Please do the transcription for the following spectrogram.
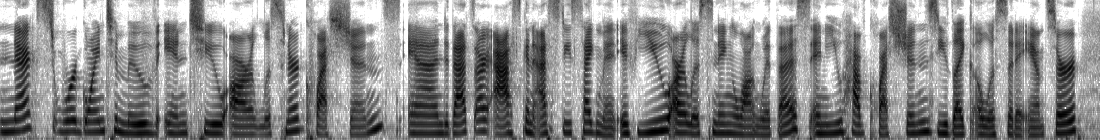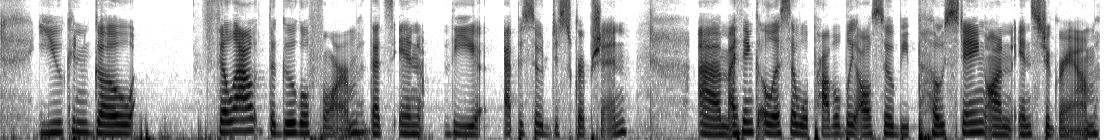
next, we're going to move into our listener questions, and that's our Ask an Aesthie segment. If you are listening along with us and you have questions you'd like Alyssa to answer, you can go fill out the Google form that's in the episode description. Um, I think Alyssa will probably also be posting on Instagram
